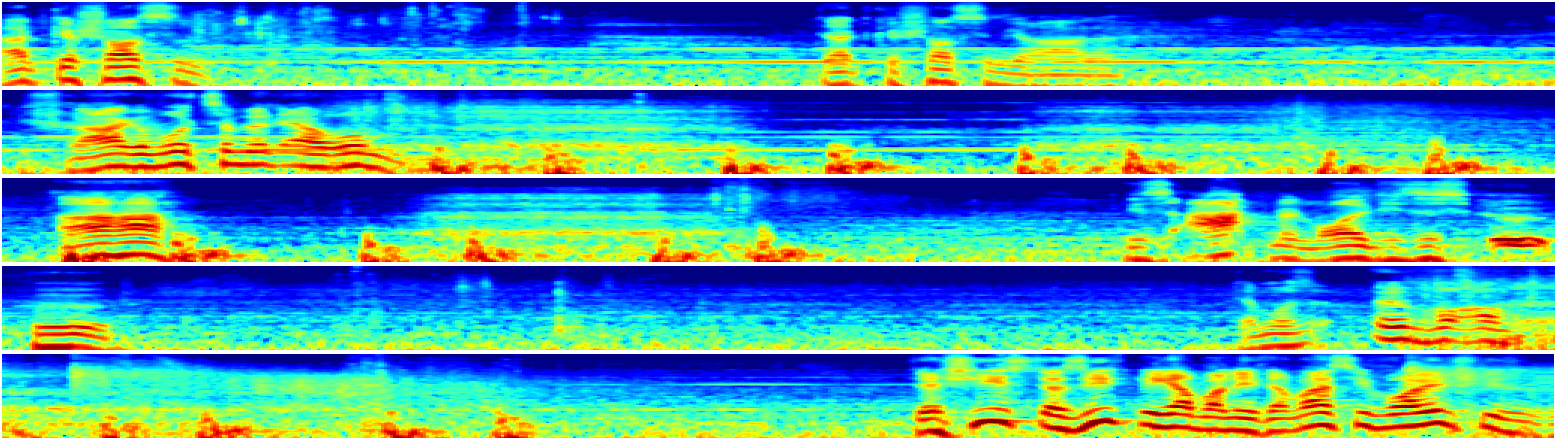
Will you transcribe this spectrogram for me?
Er hat geschossen. Der hat geschossen gerade. Die Frage, wo zimmelt er rum? Aha. Dieses Atmen wollen, dieses... Der muss irgendwo auch... Der schießt, der sieht mich aber nicht. Der weiß nicht, wohin schießen.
